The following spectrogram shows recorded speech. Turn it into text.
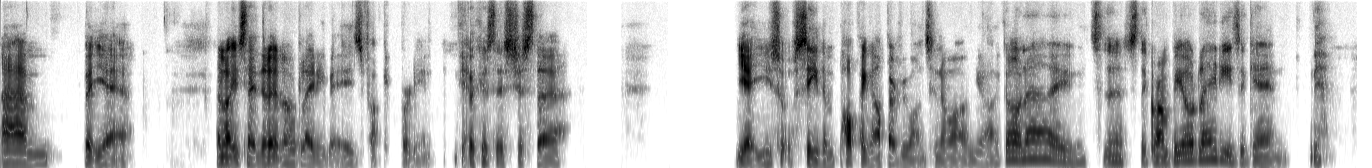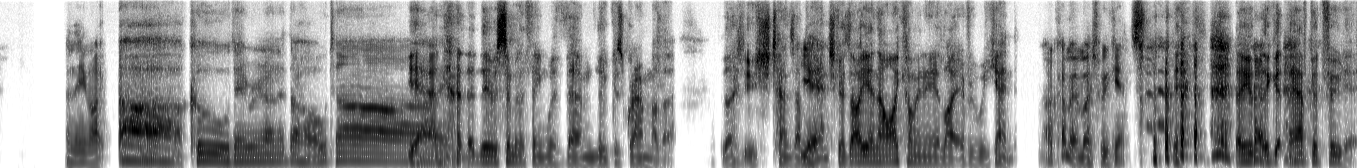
um but yeah and like you say the little old lady bit is fucking brilliant Yeah. because there's just the yeah you sort of see them popping up every once in a while and you're like oh no it's the, it's the grumpy old ladies again Yeah. And then you're like oh cool they were on it the whole time Yeah. And there was a similar thing with um, Luca's grandmother. Like, she turns up Yeah. yeah. and she goes, "Oh yeah, no, I come in here like every weekend. I'll come in most weekends. They they, get, they have good food here."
